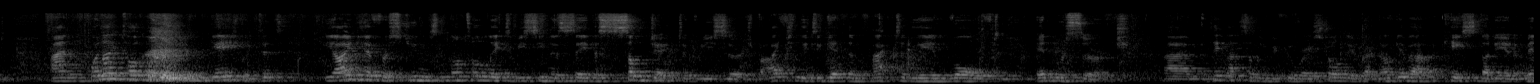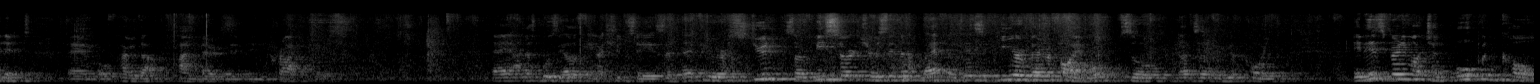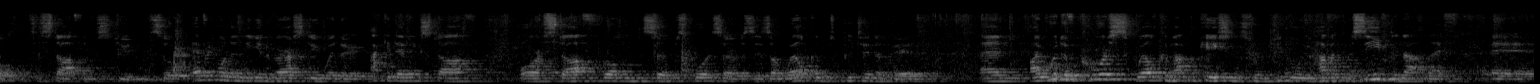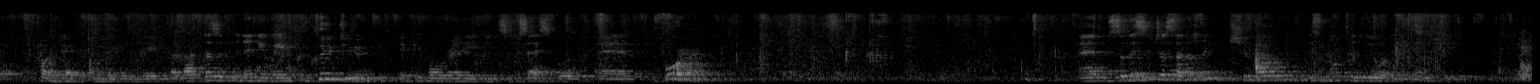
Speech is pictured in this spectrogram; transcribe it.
And when I talk about student engagement, it's the idea for students not only to be seen as, say, the subject of research, but actually to get them actively involved in research. Um, I think that's something we feel very strongly about. And I'll give a, a case study in a minute um, of how that panned out in, in practice. Uh, and I suppose the other thing I should say is that if you're students or researchers in ATLEF, it is here verifiable, so that's a good point. It is very much an open call to staff and students. So everyone in the university, whether academic staff or staff from the support services, are welcome to put in a bid um, I would, of course, welcome applications from people who haven't received an ATLEF uh, project funding today, but that doesn't in any way preclude you if you've already been successful uh, beforehand. Um, so this is just, I don't think Siobhan is not in the audience, is she? No.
